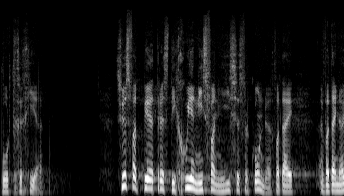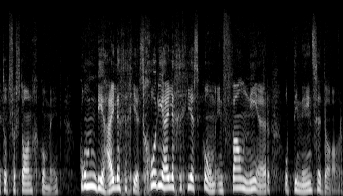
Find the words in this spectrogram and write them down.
word gegee. Soos wat Petrus die goeie nuus van Jesus verkondig wat hy wat hy nou tot verstaan gekom het, kom die Heilige Gees. God die Heilige Gees kom en val neer op die mense daar.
